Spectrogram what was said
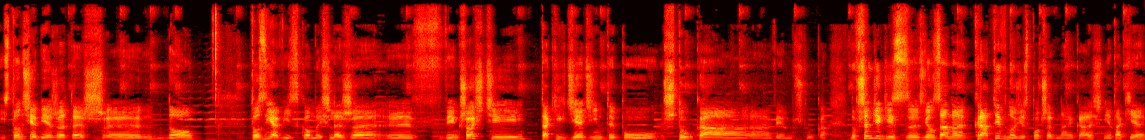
I stąd się bierze też, e, no, to zjawisko, myślę, że e, w większości takich dziedzin typu sztuka, wiem, sztuka, no wszędzie, gdzie jest związana kreatywność jest potrzebna jakaś, nie takie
